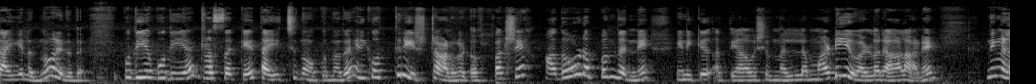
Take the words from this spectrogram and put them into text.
തയ്യൽ എന്ന് പറയുന്നത്. പുതിയ പുതിയ ഡ്രസ്സൊക്കെ തയ്ച്ച് നോക്കുന്നത് എനിക്ക് ഒത്തിരി ഇഷ്ടമാണ് കേട്ടോ. പക്ഷേ അതോടൊപ്പം തന്നെ എനിക്ക് അത്യാവശ്യം നല്ല മടിയുള്ള ഒരാളാണ്. നിങ്ങൾ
